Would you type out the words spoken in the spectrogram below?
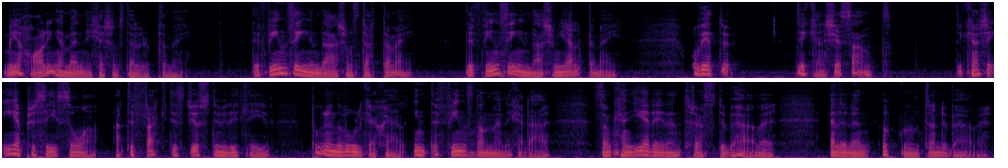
Men jag har inga människor som ställer upp för mig. Det finns ingen där som stöttar mig. Det finns ingen där som hjälper mig. Och vet du, det kanske är sant. Det kanske är precis så att det faktiskt just nu i ditt liv på grund av olika skäl inte finns någon människa där som kan ge dig den tröst du behöver eller den uppmuntran du behöver.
